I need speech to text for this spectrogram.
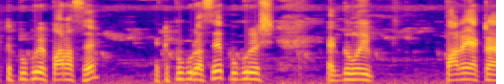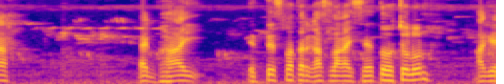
একটা পুকুরের পার আছে। একটা পুকুর আছে, পুকুরের একদম ওই পাড়ে একটা এক ভাই তেজপাতার গাছ লাগাইছে। তো চলুন, আগে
